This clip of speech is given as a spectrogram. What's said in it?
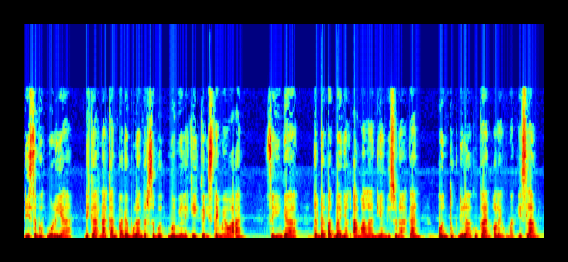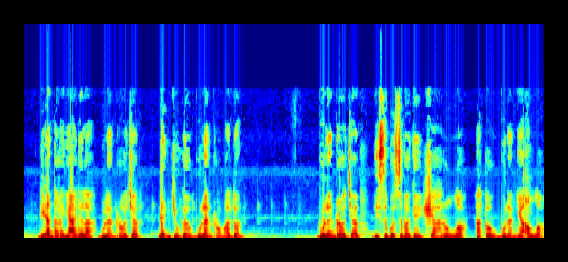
Disebut mulia dikarenakan pada bulan tersebut memiliki keistimewaan, sehingga terdapat banyak amalan yang disunahkan untuk dilakukan oleh umat Islam. Di antaranya adalah bulan Rojab dan juga bulan Ramadan. Bulan Rojab disebut sebagai Syahrullah atau bulannya Allah.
